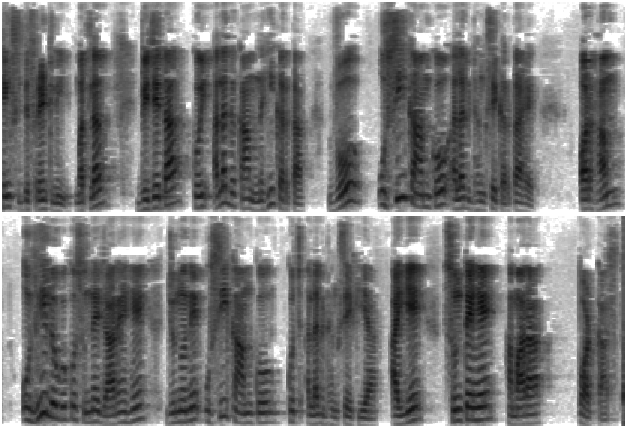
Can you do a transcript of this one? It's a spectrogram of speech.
things differently मतलब विजेता कोई अलग काम नहीं करता वो उसी काम को अलग ढंग से करता है। और हम उन्हीं लोगों को सुनने जा रहे हैं जिन्होंने उसी काम को कुछ अलग ढंग से किया। आइए सुनते हैं हमारा podcast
